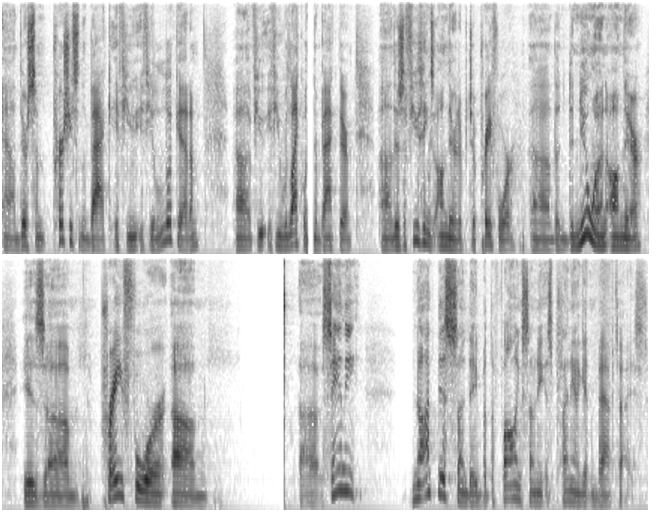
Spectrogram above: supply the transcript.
Uh, there's some prayer sheets in the back. If you if you look at them, uh, if you if you would like one, they're back there. Uh, there's a few things on there to, to pray for. Uh, the the new one on there is um, pray for um, uh, Sammy not this Sunday, but the following Sunday, is planning on getting baptized.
